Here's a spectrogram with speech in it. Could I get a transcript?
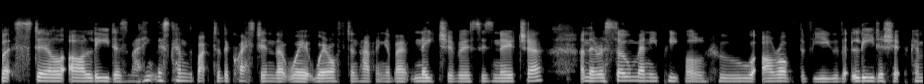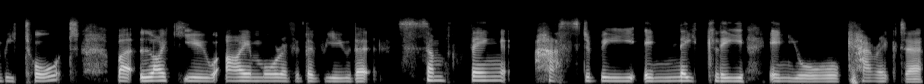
but still are leaders. And I think this comes back to the question that we're, we're often having about nature versus nurture. And there are so many people who are of the view that leadership can be taught. But like you, I'm more of the view that something has to be innately in your character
